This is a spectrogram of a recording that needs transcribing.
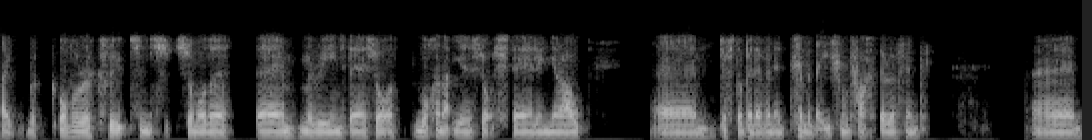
like other recruits and some other um, Marines there, sort of looking at you, sort of staring you out. Um, just a bit of an intimidation factor, I think. Um,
